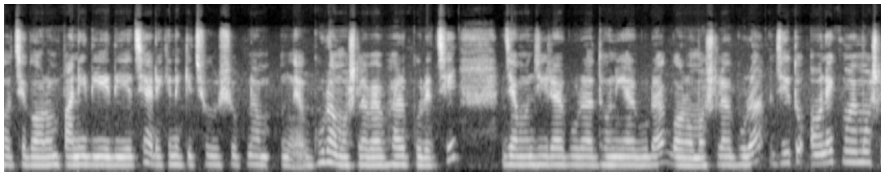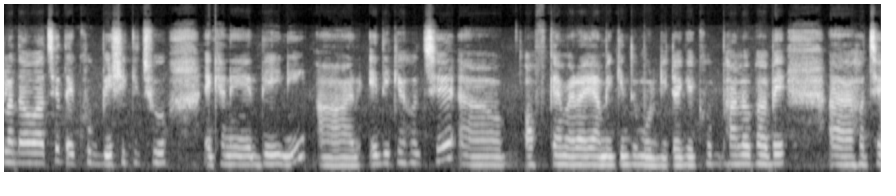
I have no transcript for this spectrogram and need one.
হচ্ছে গরম পানি দিয়ে দিয়েছি। আর এখানে কিছু শুকনো গুঁড়া মশলা ব্যবহার করেছি। যেমন জিরার গুঁড়া, ধনিয়ার গুঁড়া, গরম মশলার গুঁড়া। যেহেতু অনেক ময় মশলা দেওয়া আছে, তাই খুব বেশি কিছু এখানে দেইনি। আর এদিকে হচ্ছে অফ ক্যামেরায় আমি কিন্তু মুরগিটাকে খুব ভালোভাবে হচ্ছে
